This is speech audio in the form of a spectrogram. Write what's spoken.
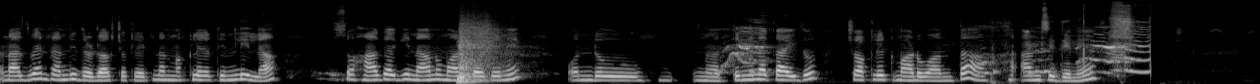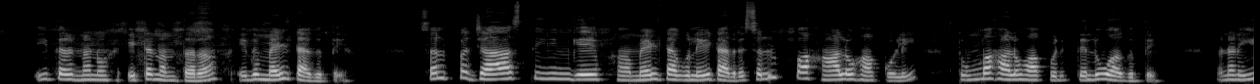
ನನ್ನ ಹಸ್ಬೆಂಡ್ ತಂದಿದ್ದರು ಡಾರ್ಕ್ ಚಾಕ್ಲೇಟ್ ನನ್ನ ಮಕ್ಕಳೆಲ್ಲ ತಿನ್ನಲಿಲ್ಲ ಸೊ ಹಾಗಾಗಿ ನಾನು ಮಾಡ್ತಾ ಇದ್ದೇನೆ. ಒಂದು ತೆಂಗಿನಕಾಯಿದು ಚಾಕ್ಲೇಟ್ ಮಾಡುವ ಅಂತ ಅನಿಸಿದ್ದೀನಿ. ಈ ಥರ ನಾನು ಇಟ್ಟ ನಂತರ ಇದು ಮೆಲ್ಟ್ ಆಗುತ್ತೆ. ಸ್ವಲ್ಪ ಜಾಸ್ತಿ ನಿಮಗೆ ಮೆಲ್ಟ್ ಆಗೋ ಲೇಟ್ ಆದರೆ ಸ್ವಲ್ಪ ಹಾಲು ಹಾಕ್ಕೊಳ್ಳಿ. ತುಂಬ ಹಾಲು ಹಾಕ್ಬಿಡಿ ತೆಲುವು ಆಗುತ್ತೆ ನಾನು ಈ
